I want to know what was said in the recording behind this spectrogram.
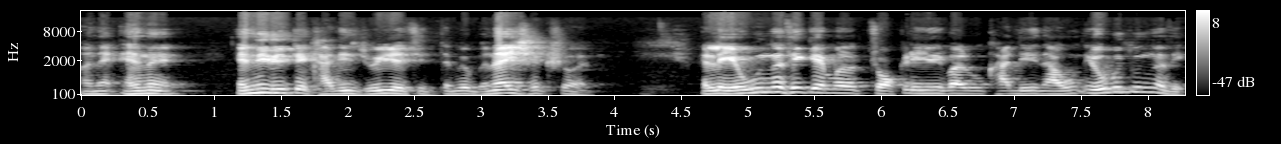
અને એને એની રીતે ખાદી જોઈએ છે તમે બનાવી શકશો એમ. એટલે એવું નથી કે એમાં ચોકડીવાળું ખાદી ને આવું એવું બધું નથી.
